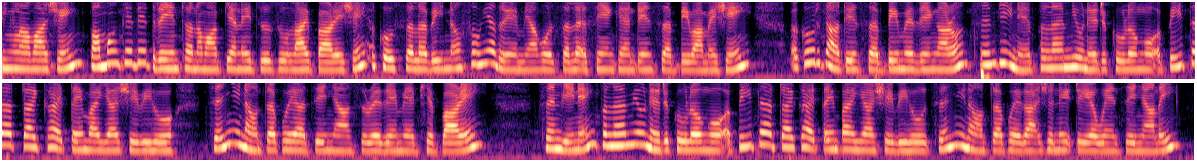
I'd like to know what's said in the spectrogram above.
မင်္ဂလာပါရှင်။ဘာမှခက်တဲ့သတင်းဌာနမှာပြန်လည်ကြိုဆိုလိုက်ပါရရှင်။အခုဆက်လက်ပြီးနောက်ဆုံးရသတင်းများကိုဆက်လက်အစီရင်ခံတင်ဆက်ပေးပါမယ်ရှင်။အခုတခါတင်ဆက်ပေးမယ့်သတင်းကတော့ချင်းပြည်နယ်ဖလန်းမြို့နယ်တစ်ခုလုံးကိုအပိသက်တိုက်ခိုက်သိမ်းပိုက်ရရှိပြီးဟိုချင်းညီနောင်တပ်ဖွဲ့ရကြီးညာဆိုတဲ့သတင်းပဲဖြစ်ပါတယ်။ချင်းပြည်နယ်ဖလန်းမြို့နယ်တစ်ခုလုံးကိုအပိသက်တိုက်ခိုက်သိမ်းပိုက်ရရှိပြီးဟိုချင်းညီနောင်တပ်ဖွဲ့ကယနေ့တရားဝင်ကြီးညာသည်။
